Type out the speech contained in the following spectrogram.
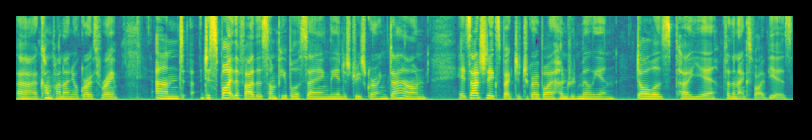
uh, compound annual growth rate. And despite the fact that some people are saying the industry is growing down, it's actually expected to grow by 100 million dollars per year for the next five years.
